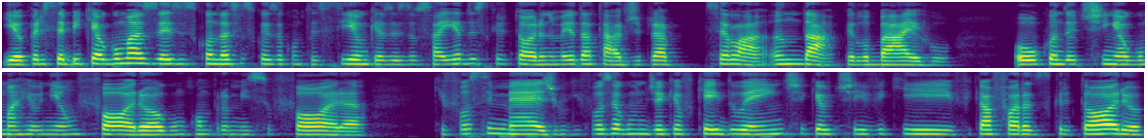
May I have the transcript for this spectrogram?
E eu percebi que algumas vezes quando essas coisas aconteciam, que às vezes eu saía do escritório no meio da tarde para, sei lá, andar pelo bairro, ou quando eu tinha alguma reunião fora, ou algum compromisso fora, que fosse médico, que fosse algum dia que eu fiquei doente, que eu tive que ficar fora do escritório,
